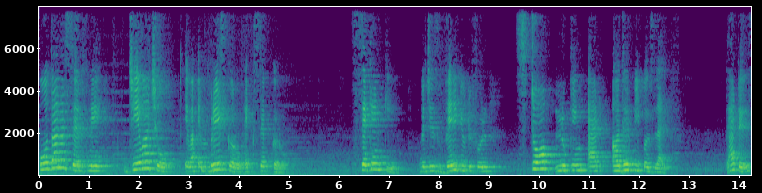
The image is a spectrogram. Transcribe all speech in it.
પોતાના સેલ્ફને જેવા છો એવા એમ્બ્રેસ કરો એક્સેપ્ટ કરો. Second key which is very beautiful stop looking at other people's life. That is,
